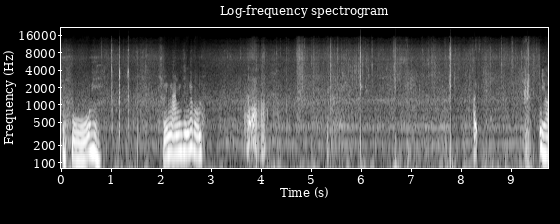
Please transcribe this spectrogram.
โอ้โห สวยงามจริงๆครับผมเอ้ยย่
